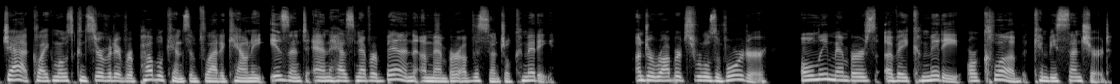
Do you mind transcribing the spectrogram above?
Jack, like most conservative Republicans in Flathead County, isn't and has never been a member of the Central Committee. Under Robert's Rules of Order, only members of a committee or club can be censured.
